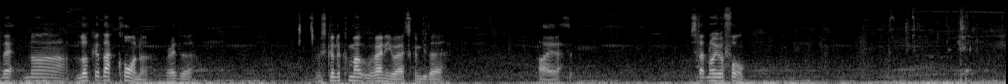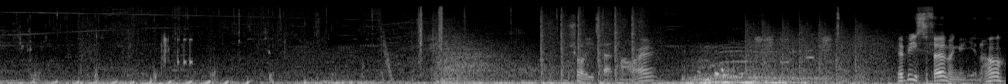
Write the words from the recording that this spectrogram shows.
Let, no, no, no, look at that corner, right there. It's gonna come out with anywhere, it's gonna be there. Oh yeah. Is that not your fault? Surely he's dead now, right? Maybe he's firming it, you know?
